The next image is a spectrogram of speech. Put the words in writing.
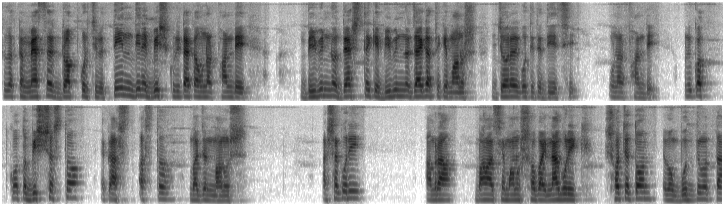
শুধু একটা মেসেজ ড্রপ করেছিল। তিন দিনে বিশ কোটি টাকা ওনার ফান্ডে বিভিন্ন দেশ থেকে, বিভিন্ন জায়গা থেকে মানুষ জ্বরের গতিতে দিয়েছে ওনার ফান্ডে উনি কত কত বিশ্বস্ত একটা আস- আস্থাভাজন মানুষ। আশা করি আমরা বাংলাদেশের মানুষ সবাই নাগরিক সচেতন এবং বুদ্ধিমত্তা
